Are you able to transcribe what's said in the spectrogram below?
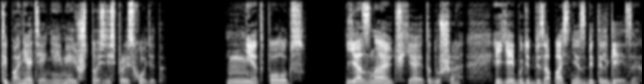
Ты понятия не имеешь, что здесь происходит. Нет, Полукс. Я знаю, чья это душа, и ей будет безопаснее с Бетельгейзе.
